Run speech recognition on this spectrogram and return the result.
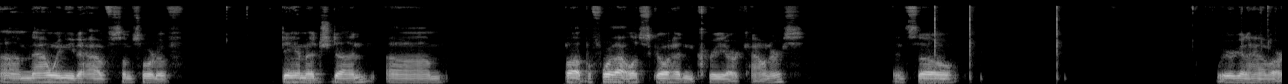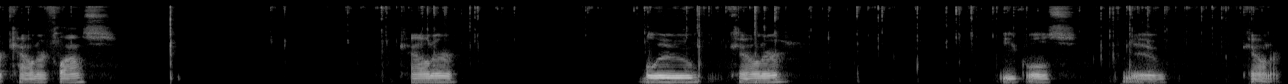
Um, now we need to have some sort of damage done. Um, but before that, let's go ahead and create our counters. And so we're going to have our counter class. Counter, blue counter equals new counter.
